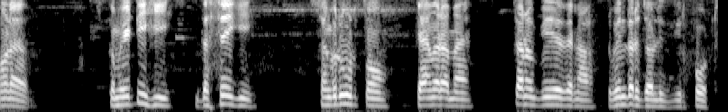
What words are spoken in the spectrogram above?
ਹੁਣ ਕਮੇਟੀ ਹੀ ਦੱਸੇਗੀ ਸੰਗਰੂਰ ਤੋਂ ਕੈਮਰਾਮੈਨ ਧਰਮਵੀਰ ਦੇ ਨਾਲ ਰਵਿੰਦਰ ਜੌਲੀ ਦੀ ਰਿਪੋਰਟ।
